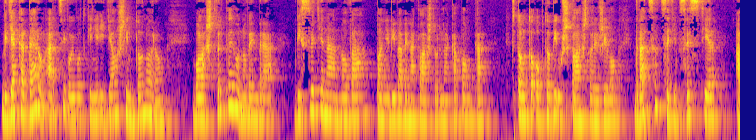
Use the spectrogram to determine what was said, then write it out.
Vďaka darom arcivojvodkyne i ďalším donorom bola 4. novembra vysvetená nová, plne vybavená kláštorná kaplnka. V tomto období už v kláštore žilo 27 sestier a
